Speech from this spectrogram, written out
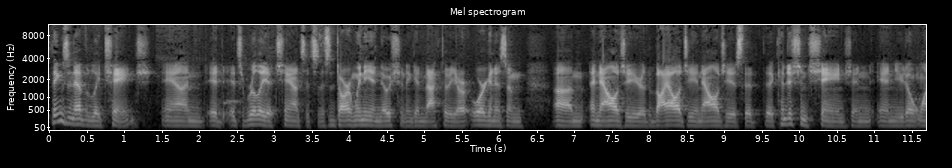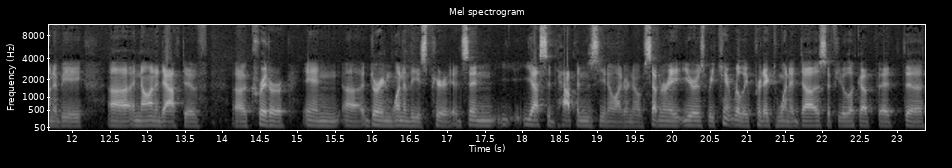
things inevitably change. And it, it's really a chance. It's this Darwinian notion, again, back to the organism um, analogy or the biology analogy, is that the conditions change and, and you don't want to be uh, a non adaptive uh, critter in uh, during one of these periods. And yes, it happens. You know, I don't know, seven or eight years. We can't really predict when it does. If you look up at the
